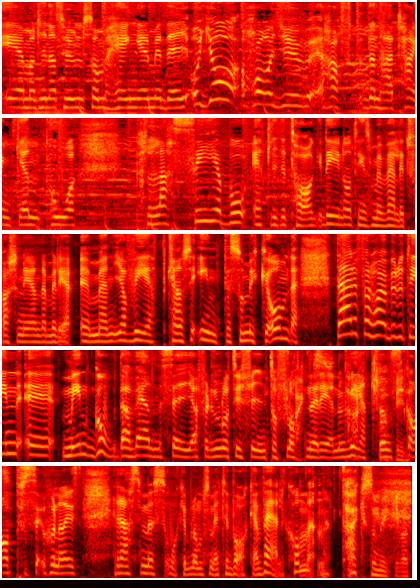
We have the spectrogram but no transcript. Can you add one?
det är Martina Thun som hänger med dig och jag har ju haft den här tanken på placebo ett litet tag. Det är någonting som är väldigt fascinerande med det, eh, men jag vet kanske inte så mycket om det. Därför har jag bjudit in eh, min goda vän, säger jag, för det låter ju fint och flott Tack, när det är en tack, vetenskapsjournalist, Rasmus Åkerblom, som är tillbaka. Välkommen! Tack så mycket, vad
